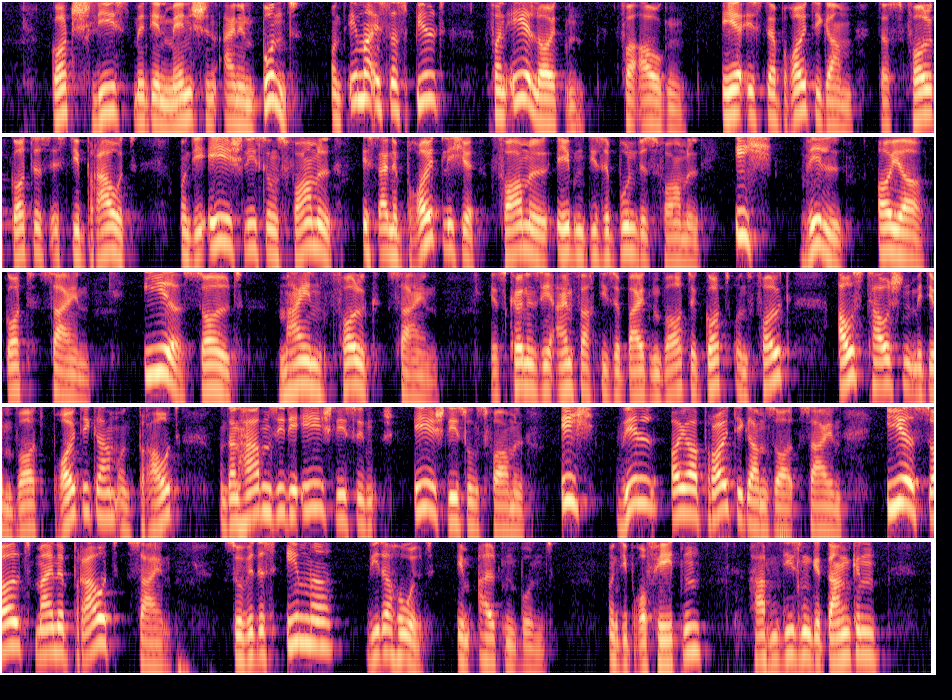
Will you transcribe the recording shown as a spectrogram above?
Gott schließt mit den Menschen einen Bund und immer ist das Bild von Eheleuten vor Augen. Er ist der Bräutigam, das Volk Gottes ist die Braut und die Eheschließungsformel ist eine bräutliche Formel, eben diese Bundesformel. Ich will euer Gott sein. Ihr sollt mein Volk sein. Jetzt können Sie einfach diese beiden Worte Gott und Volk austauschen mit dem Wort Bräutigam und Braut und dann haben Sie die Eheschließung, Eheschließungsformel. Ich will euer Bräutigam sein. Ihr sollt meine Braut sein. So wird es immer wiederholt im alten Bund. Und die Propheten haben diesen Gedanken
